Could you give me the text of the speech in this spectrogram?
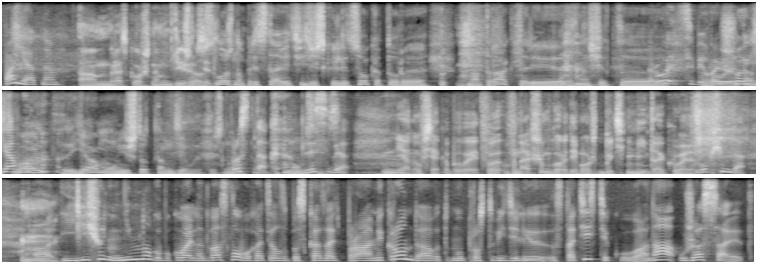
Понятно. А, роскошно. Движемся... Что, сложно представить физическое лицо, которое на тракторе, значит, э, роет себе роет большую асфальт, яму. яму и что-то там делает. То есть, ну, Просто так, нонсенс. для себя. Не, ну всяко бывает. В, в нашем городе может быть не такое. В общем, да. а, еще немного, буквально два слова хотелось бы сказать про микрон. Да, вот мы просто видели статистику, она ужасает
